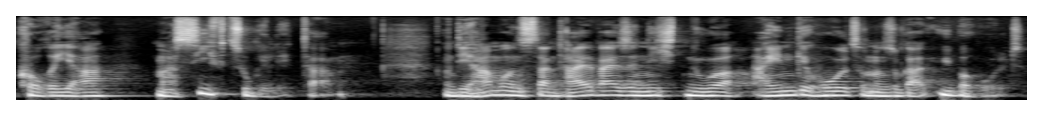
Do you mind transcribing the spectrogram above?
Korea, massiv zugelegt haben. Und die haben uns dann teilweise nicht nur eingeholt, sondern sogar überholt.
